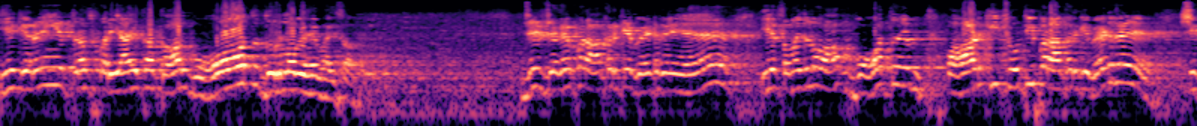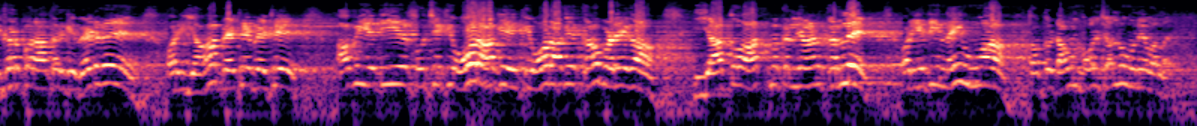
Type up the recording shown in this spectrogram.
ये कह रहे हैं, ये त्रस पर्याय का काल बहुत दुर्लभ है भाई साहब। जिस जगह पर आकर के बैठ गए हैं, ये समझ लो आप बहुत पहाड़ की चोटी पर आकर के बैठ गए हैं, शिखर पर आकर के बैठ गए हैं, और यहाँ बैठे बैठे अब यदि ये सोचे कि और आगे, कि और आगे कहाँ बढ़ेगा, या तो आत्म कल्याण कर ले, और यदि नहीं हुआ तो अब तो डाउनफॉल चालू होने वाला है।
